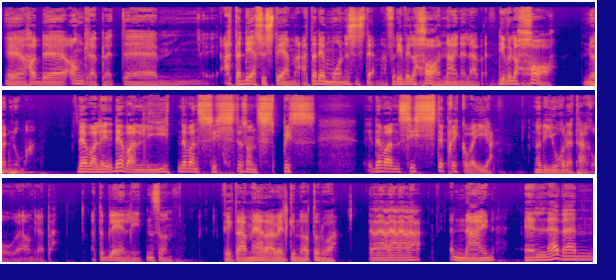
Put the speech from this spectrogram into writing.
eh, hadde angrepet etter det systemet, etter det månesystemet, for de ville ha 9-11. De ville ha nødnummer. Det var, det var, en liten, det var en siste sånn spiss Det var en siste prikk over i-en når de gjorde det terrorangrepet. At det ble en liten sånn Fikk dere med dere hvilken dato det var? 9-11.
